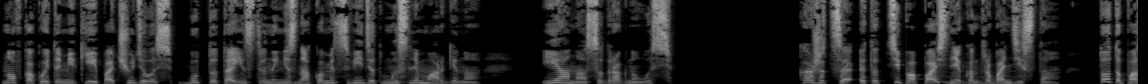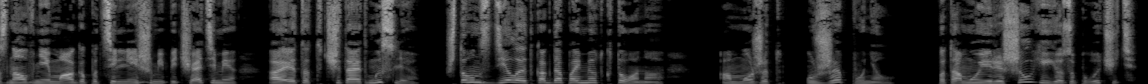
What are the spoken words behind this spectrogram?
но в какой-то миг ей почудилось, будто таинственный незнакомец видит мысли Маргина, и она содрогнулась. Кажется, этот тип опаснее контрабандиста. Тот опознал в ней мага под сильнейшими печатями, а этот читает мысли. Что он сделает, когда поймет, кто она? А может, уже понял? Потому и решил ее заполучить?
